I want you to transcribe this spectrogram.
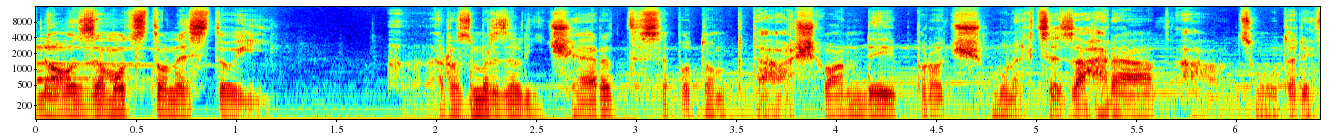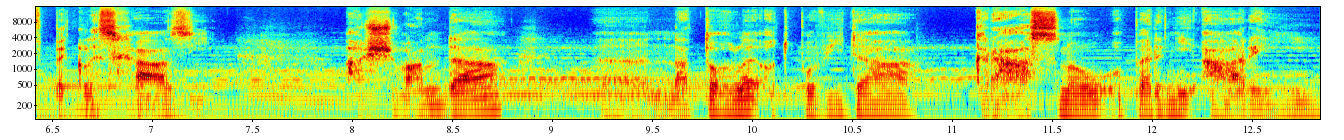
No, za moc to nestojí. Rozmrzelý čert se potom ptá Švandy, proč mu nechce zahrát a co mu tady v pekle schází. A Švanda na tohle odpovídá krásnou operní árií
